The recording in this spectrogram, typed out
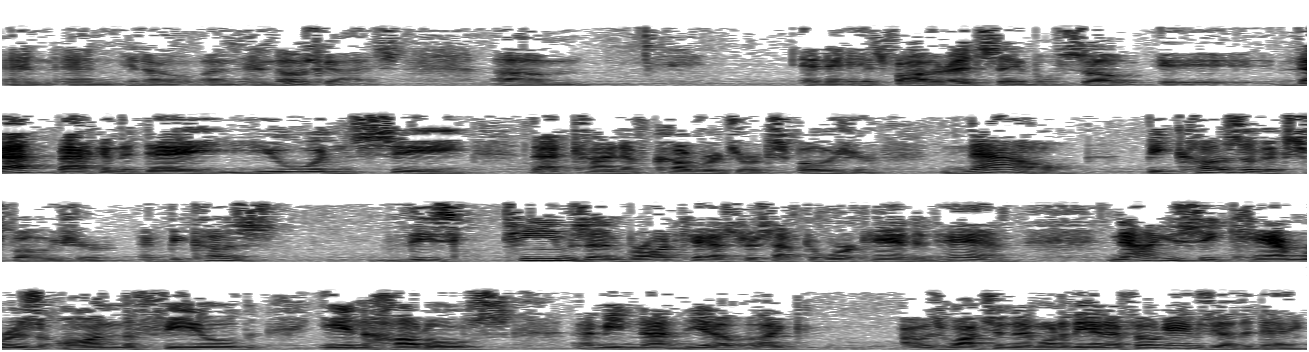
and and you know and, and those guys. Um, and his father Ed Sabol. So uh, that back in the day, you wouldn't see that kind of coverage or exposure. Now, because of exposure and because these teams and broadcasters have to work hand in hand, now you see cameras on the field in huddles. I mean, not you know like I was watching one of the NFL games the other day,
